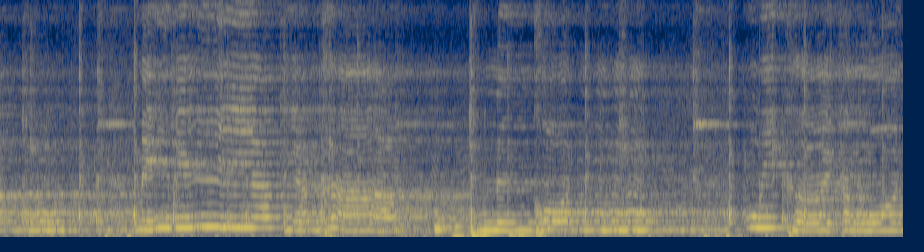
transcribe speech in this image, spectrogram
ง มีเมียเคียงข้างหนึ่งคน ไม่เคยกังวล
